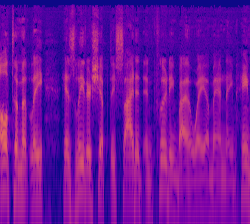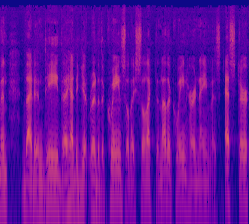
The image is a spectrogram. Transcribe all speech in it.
Ultimately, his leadership decided, including, by the way, a man named Haman, that indeed they had to get rid of the queen, so they select another queen. Her name is Esther.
